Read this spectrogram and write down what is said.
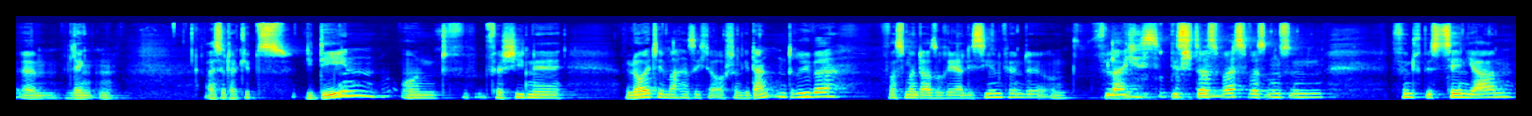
ähm, lenken. Also da gibt es Ideen und verschiedene Leute machen sich da auch schon Gedanken drüber was man da so realisieren könnte. Und vielleicht ja, ist, ist das was, was uns in fünf bis zehn Jahren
